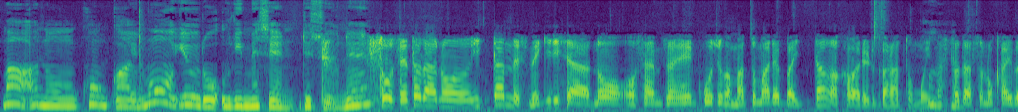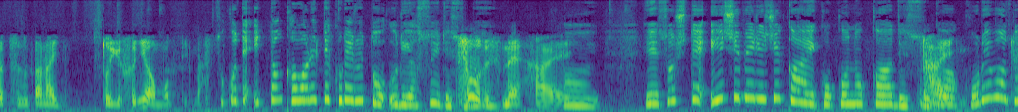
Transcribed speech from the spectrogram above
まあ、あの今回もユーロ売り目線ですよね。そうですね、ただあの、一旦ですね、ギリシャの債務再編交渉がまとまれば、一旦は買われるかなと思います、ただその買いは続かないというふうには思っています。そこで一旦買われてくれると売りやすいですね。そうですね、はい、はいえー、そして ECB 理事会9日ですが、はい、これはど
